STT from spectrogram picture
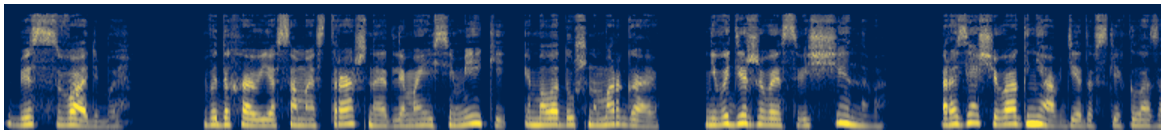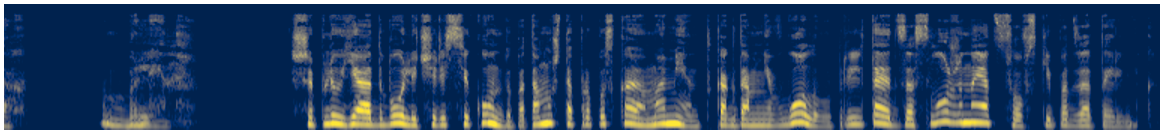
«Без свадьбы». Выдыхаю я самое страшное для моей семейки и малодушно моргаю, не выдерживая священного, разящего огня в дедовских глазах. Блин. Шиплю я от боли через секунду, потому что пропускаю момент, когда мне в голову прилетает заслуженный отцовский подзатыльник.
